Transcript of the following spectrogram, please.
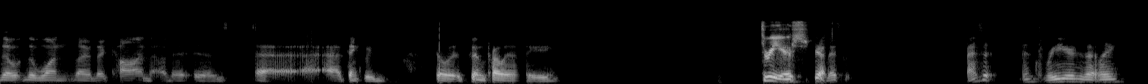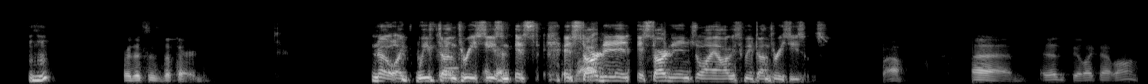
the the one, the, the con of it is, uh, I think we, so it's been probably three years. Yeah, that's, has it been three years of that league? Mm-hmm. Or this is the third. No, like we've done three seasons. Okay. It's it wow. started in it started in July, August. We've done three seasons. Um, it doesn't feel like that long.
